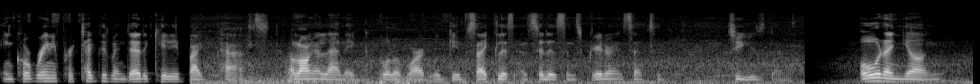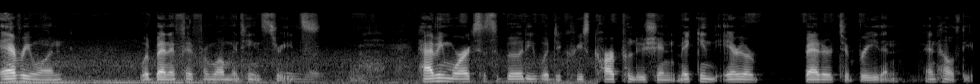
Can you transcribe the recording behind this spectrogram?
Incorporating protective and dedicated bike paths along Atlantic Boulevard will give cyclists and citizens greater incentive to use them. Old and young, everyone would benefit from well-maintained streets. Having more accessibility would decrease car pollution, making the air better to breathe in and healthier.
